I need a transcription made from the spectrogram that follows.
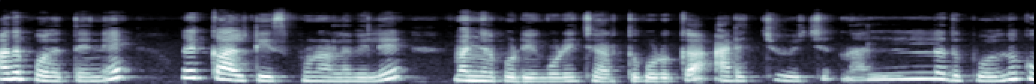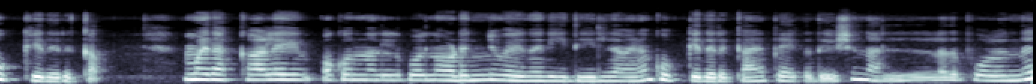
അതുപോലെ തന്നെ ഒരു കാൽ ടീസ്പൂൺ അളവിൽ മഞ്ഞൾപ്പൊടിയും കൂടി ചേർത്ത് കൊടുക്കുക. അടച്ചു വെച്ച് നല്ലതുപോലെ ഒന്ന് കുക്ക് ചെയ്തെടുക്കാം. നമ്മൾ തക്കാളിയും ഒക്കെ നല്ലതുപോലെ ഒന്ന് ഉടഞ്ഞു വരുന്ന രീതിയിൽ വേണം കുക്ക് ചെയ്തെടുക്കാൻ. ഇപ്പോൾ ഏകദേശം നല്ലതുപോലെ ഒന്ന്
